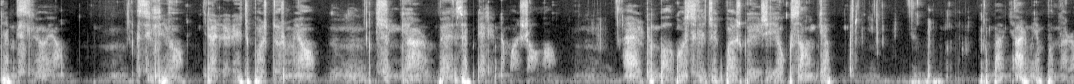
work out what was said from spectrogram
temizliyor ya. Siliyor. Elleri hiç boş durmuyor. Sünger bez hep elinde silecek başka işi yok sanki. Ben yer miyim bunları?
